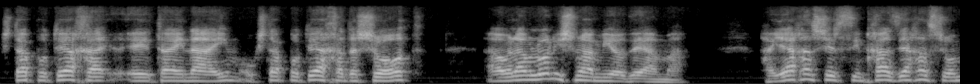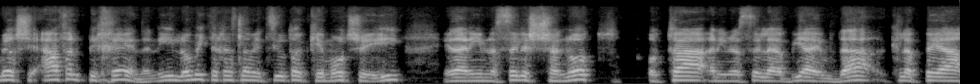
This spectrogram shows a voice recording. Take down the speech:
כשאתה פותח את העיניים, או כשאתה פותח חדשות, העולם לא נשמע מי יודע מה. היחס של שמחה זה יחס שאומר שאף על פי כן, אני לא מתייחס למציאות כמות שהיא, אלא אני מנסה לשנות אותה, אני מנסה להביע עמדה כלפיה,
